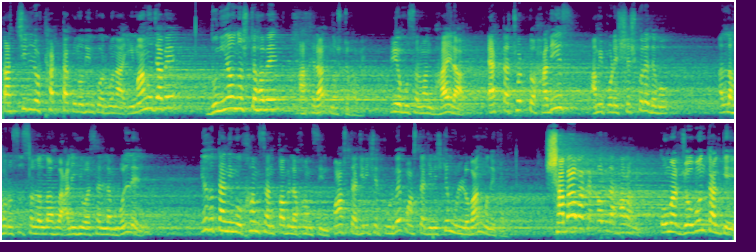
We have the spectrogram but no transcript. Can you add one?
তাচ্ছিল্য ঠাট্টা কোনো দিন করব না। ইমানও যাবে, দুনিয়াও নষ্ট হবে, আখেরাত নষ্ট হবে। প্রিয় মুসলমান ভাইরা, একটা ছোট্ট হাদিস আমি পড়ে শেষ করে দেব। আল্লাহ রসুল সাল্লাহ আলহি ওয়াসাল্লাম বললেন, ইগতানিমু খামসান কবলা খামসিন। পাঁচটা জিনিসের পূর্বে পাঁচটা জিনিসকে মূল্যবান মনে করো। সাবাবাকা কবলা হারামি। তোমার যৌবনকালকে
